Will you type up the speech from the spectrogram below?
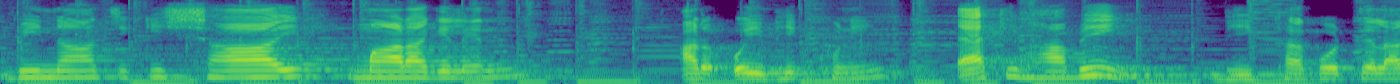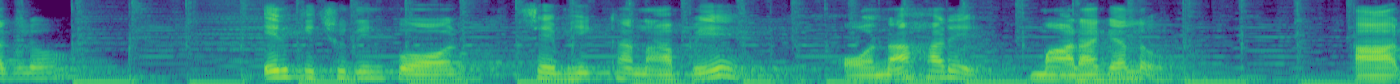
বিনা চিকিৎসায় মারা গেলেন। আর ওই ভিক্ষুণী একইভাবেই ভিক্ষা করতে লাগল। এর কিছুদিন পর সে ভিক্ষা না পেয়ে অনাহারে মারা গেল। আর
